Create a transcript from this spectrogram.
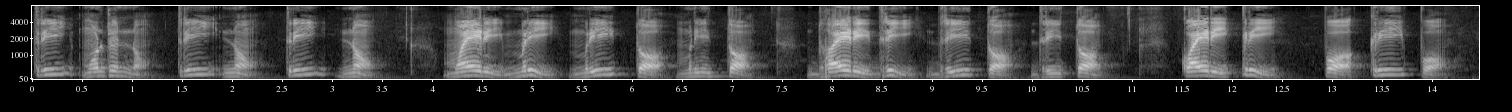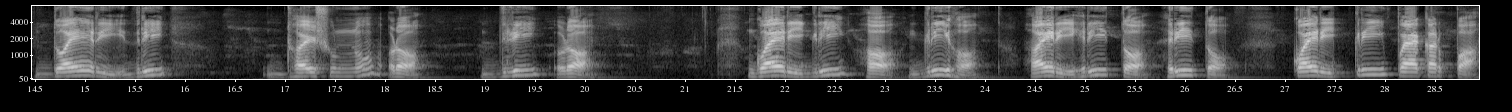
ত্রি মূর্ধন্য। ত্রি ন। ত্রি ন। ময়েরি মৃ, মৃত মৃত। ধয়েরি ধ্রি ধৃত ধৃত। কয়েরি ক্রি প ক্রি প। দয়েরি দ্রি ঢয় শূন্য র। দ্রি র। গয়েরি গৃহ গৃহ হয়রি হৃত হৃত। কয়েরি ক্রি পয়াকার পা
